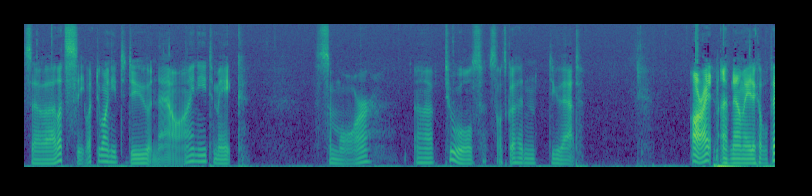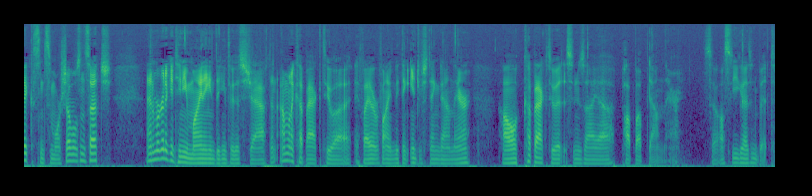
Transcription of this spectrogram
So, uh, let's see, what do I need to do now? I need to make some more uh, tools. So let's go ahead and do that. Alright, I've now made a couple picks and some more shovels and such. And we're going to continue mining and digging through this shaft. And I'm going to cut back to, uh, if I ever find anything interesting down there, I'll cut back to it as soon as I uh, pop up down there. So I'll see you guys in a bit.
